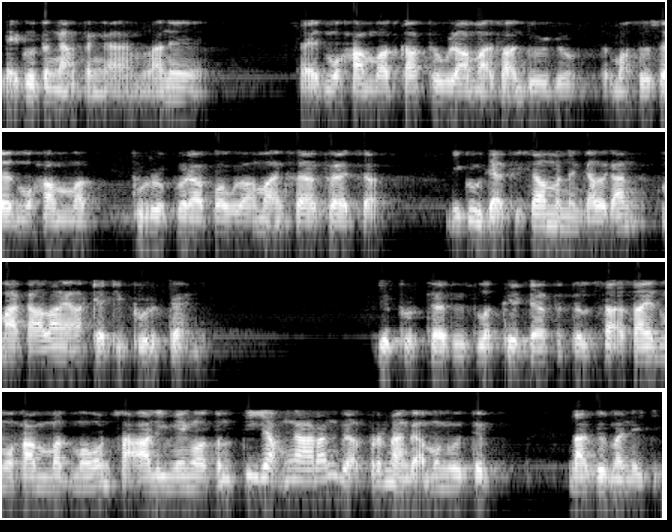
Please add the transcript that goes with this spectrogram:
Iku tengah-tengah. Mulane Said Muhammad kabeh ulama sak termasuk Said Muhammad beberapa ulama yang saya baca, itu tidak bisa meninggalkan makalah yang ada di Burdah. Di Burdah itu legenda betul. Saat Said Muhammad mohon, saat Ali tiap ngarang nggak pernah nggak mengutip nazuman ini.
